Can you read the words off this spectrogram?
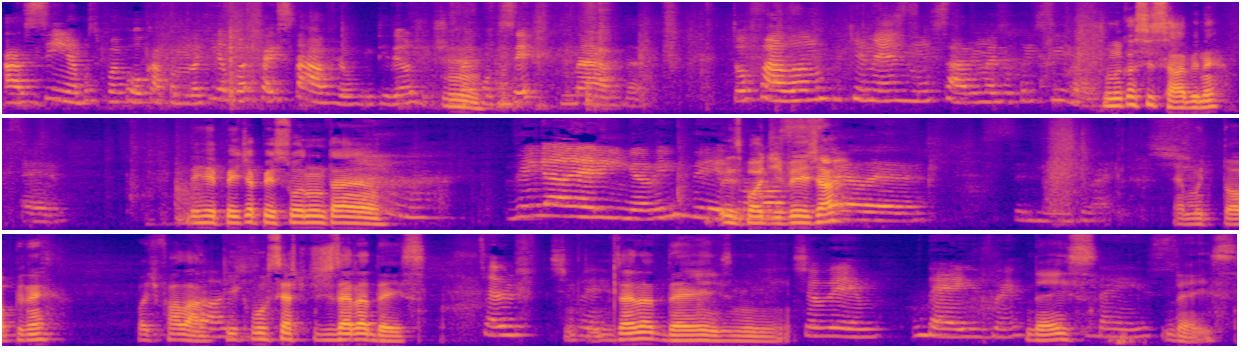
assim, você pode colocar a panela aqui, ela vai ficar estável, entendeu, gente? Não vai Hum. acontecer nada. Tô falando porque, né, não sabe, mas eu tô ensinando. Nunca se sabe, né? É. De repente a pessoa não tá. Vem, galerinha, vem ver. Eles podem ver já? Galera. É. É muito top, né? Pode falar. O que, que você acha de 0 a 10? Deixa eu, deixa eu ver. 0 a 10, menino. Deixa eu ver. 10, né? 10? 10. 10.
